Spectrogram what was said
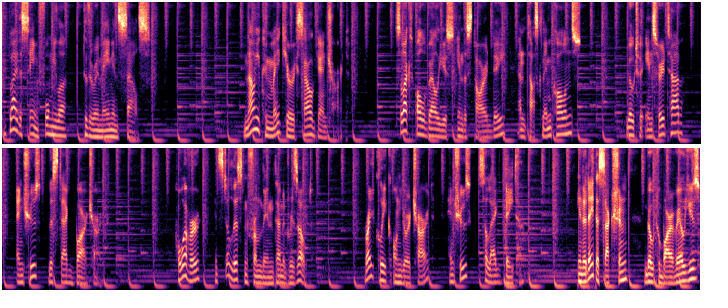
Apply the same formula to the remaining cells. Now you can make your Excel Gantt chart. Select all values in the start day and task name columns, go to Insert tab, and choose the stack bar chart. However, it's still distant from the intended result. Right-click on your chart and choose Select Data. In the Data section, go to Bar Values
